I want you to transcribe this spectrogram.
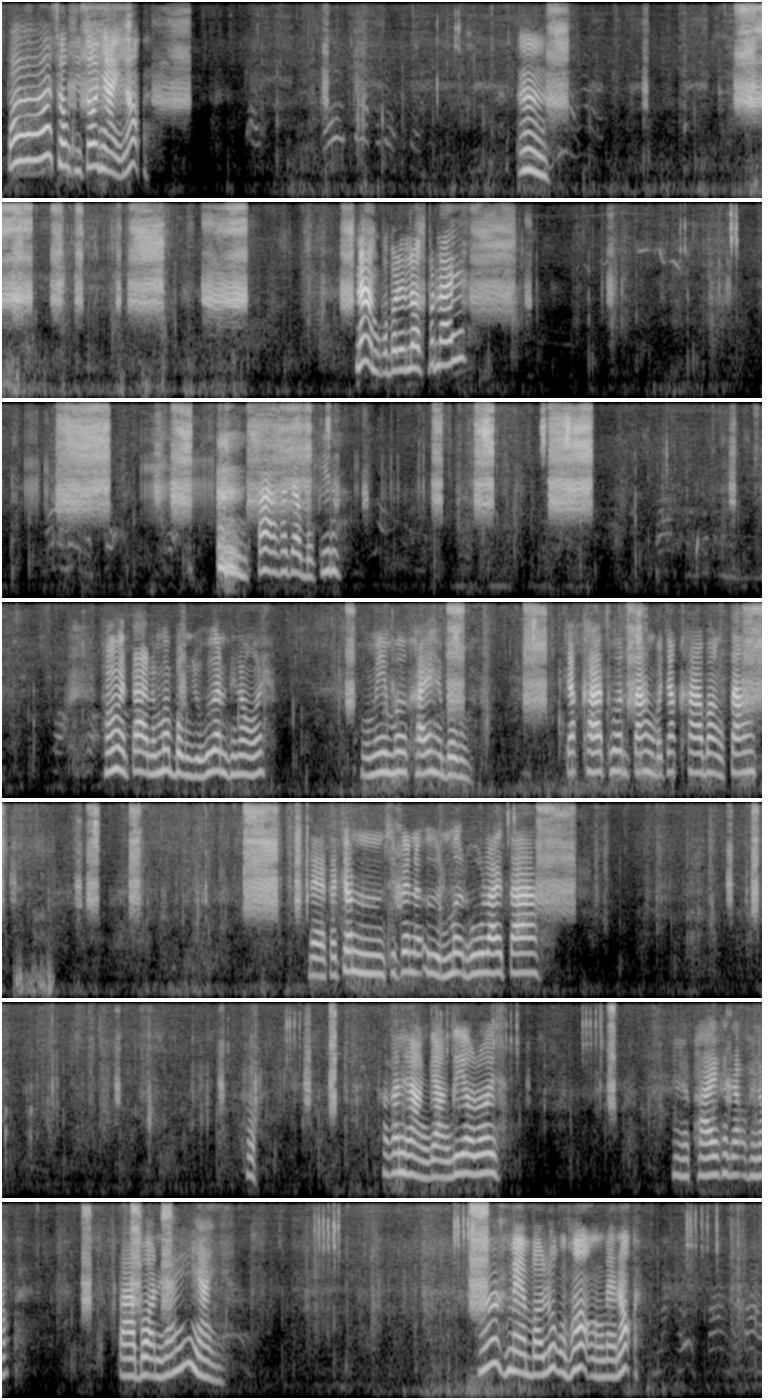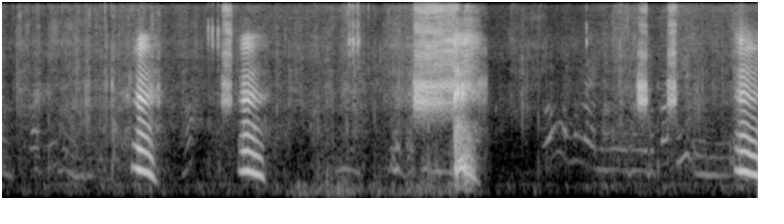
ป้าทรงสีโตใหญ่เนาะอืมน้ำก็บ่ได้เลิกปานใดป้าเขาจะบุกิน องแม่ตาเนี่ยมาเบิ่งอยู่เพื่อนพี่น้องเอ้ยบ่มีมือใครให้เบิ่งจักคาทวนตั้งบ่จักคาบังตั้งแดดก็จนสิเป็นอื่นเมืดหูลายตาถ้ากันอย่างอย่างเดียวเลยนี่พายเขาจะพี่น้องปลาบ่อนใหญ่ใหญ่แม่บ่ลูกห้องเลยเนาะ อืมอืมอืม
